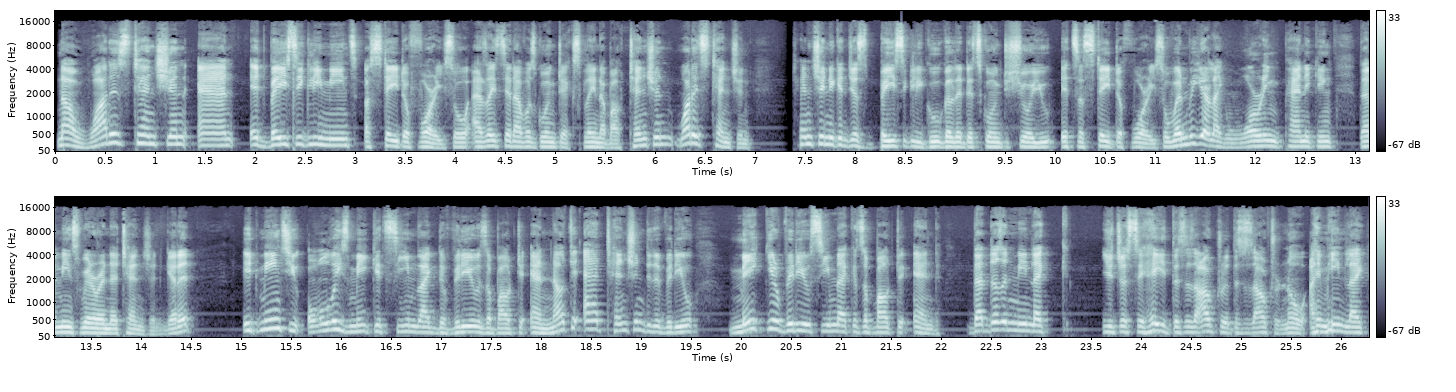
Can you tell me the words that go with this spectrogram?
Now, what is tension? And it basically means a state of worry. So, as I said, I was going to explain about tension. What is tension? Tension, you can just basically Google it. It's going to show you it's a state of worry. So, when we are like worrying, panicking, that means we're in a tension. Get it? It means you always make it seem like the video is about to end. Now, to add tension to the video, make your video seem like it's about to end. That doesn't mean like you just say, hey, this is outro, this is outro. No, I mean like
